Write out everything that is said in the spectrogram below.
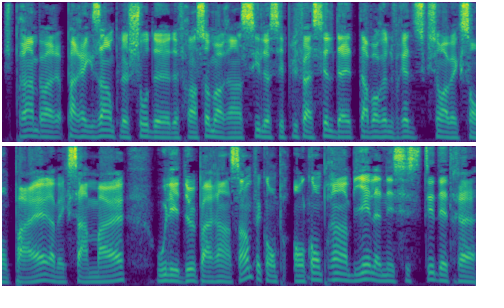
Je prends par, exemple le show de, de François Morancy, là, c'est plus facile d'être, d'avoir une vraie discussion avec son père, avec sa mère, ou les deux parents ensemble. Fait qu'on on comprend bien la nécessité d'être à,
